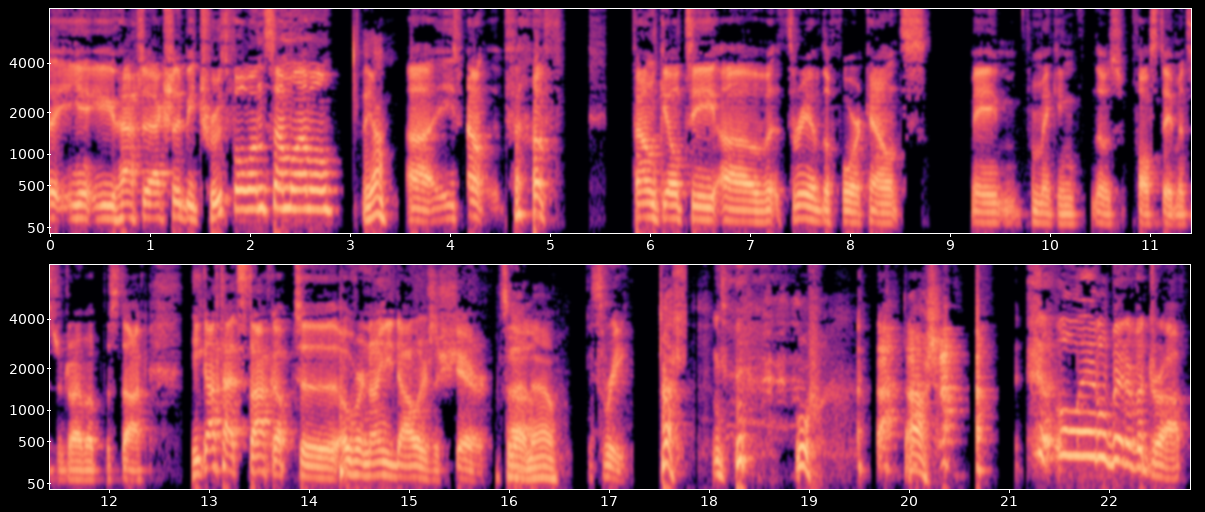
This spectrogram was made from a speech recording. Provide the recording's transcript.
You, you have to actually be truthful on some level. Yeah. Uh, he's found found guilty of three of the four counts made from making those false statements to drive up the stock. He got that stock up to over ninety dollars a share. What's that Um, now? Three. Oof. Gosh. a little bit of a drop.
